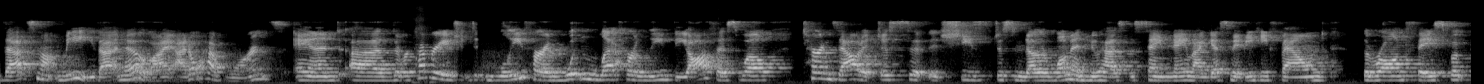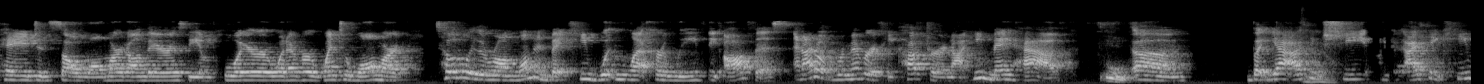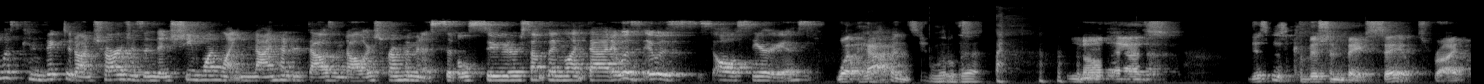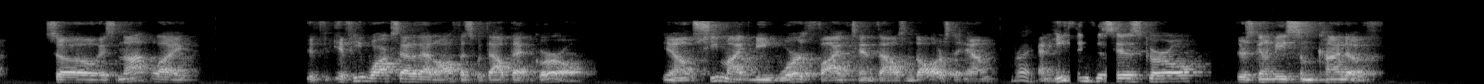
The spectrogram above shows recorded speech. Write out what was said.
that's not me. That no, I, I don't have warrants. And uh, the recovery agent didn't believe her and wouldn't let her leave the office. Well, turns out it just it, she's just another woman who has the same name. I guess maybe he found the wrong Facebook page and saw Walmart on there as the employer or whatever. Went to Walmart, totally the wrong woman, but he wouldn't let her leave the office. And I don't remember if he cuffed her or not. He may have. Ooh. Um, but yeah, I think Damn. she, I think he was convicted on charges, and then she won like nine hundred thousand dollars from him in a civil suit or something like that. It was, it was all serious. What happens A little is, bit. you know, as this is commission based sales, right? So it's not like if if he walks out of that office without that girl, you know, she might be worth five, ten thousand dollars to him, Right. and he thinks it's his girl. There's going to be some kind of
